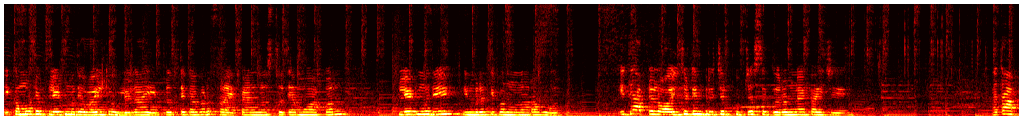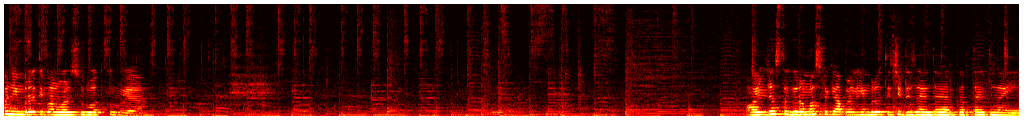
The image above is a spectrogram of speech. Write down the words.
एका मोठ्या प्लेटमध्ये ऑइल ठेवलेलं आहे. प्रत्येकाकडे फ्राय पॅन नसतं त्यामुळे आपण प्लेटमध्ये इमरती बनवणार आहोत. इथे आपल्याला ऑइलचं टेम्परेचर खूप जास्त गरम नाही पाहिजे. आता आपण इमरती बनवायला सुरुवात करूया. ऑइल जास्त गरम असलं की आपल्याला इमरतीची डिझाईन तयार करता येत नाही.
